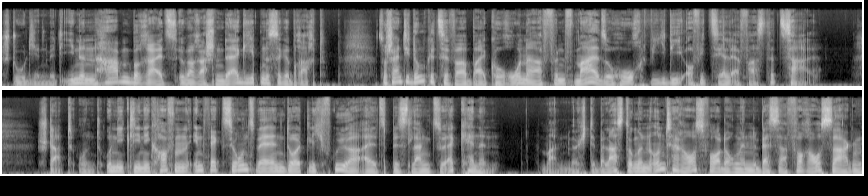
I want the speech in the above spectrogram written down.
Studien mit ihnen haben bereits überraschende Ergebnisse gebracht. So scheint die Dunkelziffer bei Corona fünfmal so hoch wie die offiziell erfasste Zahl. Stadt- und Uniklinik hoffen, Infektionswellen deutlich früher als bislang zu erkennen. Man möchte Belastungen und Herausforderungen besser voraussagen,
